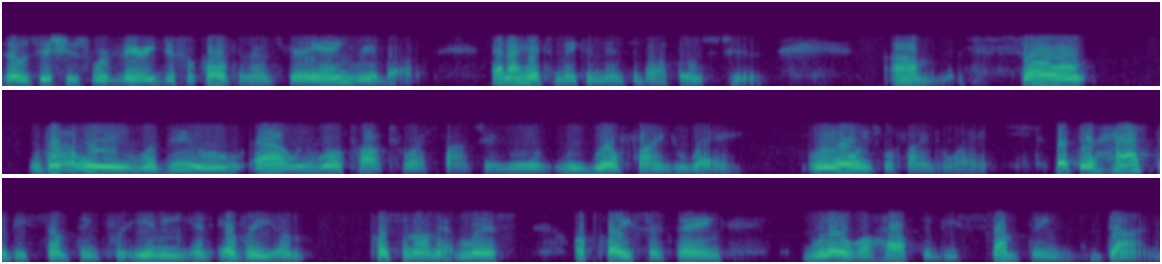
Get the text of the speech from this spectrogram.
those issues were very difficult, and I was very angry about it. And I had to make amends about those too. Um, so, what we will do, uh, we will talk to our sponsor. We, we will find a way. We always will find a way. But there has to be something for any and every um, person on that list or place or thing, there will have to be something done.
